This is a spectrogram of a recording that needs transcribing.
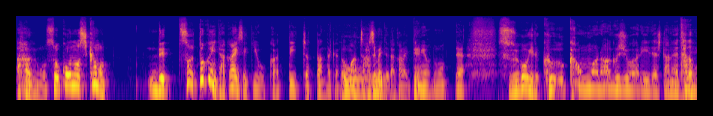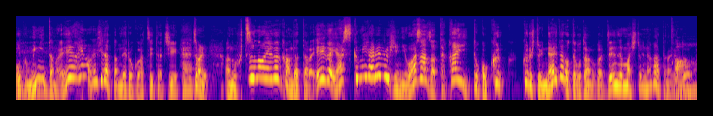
あのそこのしかもでそ特に高い席を買って行っちゃったんだけど、まあ、初めてだから行ってみようと思って。すごい空間はラグジュアリーでしたね。ただ僕見に行ったの映画の日だったんで6月1日、ええ。つまりあの普通の映画館だったら映画安く見られる日にわざわざ高いとこ来る来る人いないだろうってことなのか全然まあ人いなかったんだけど。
